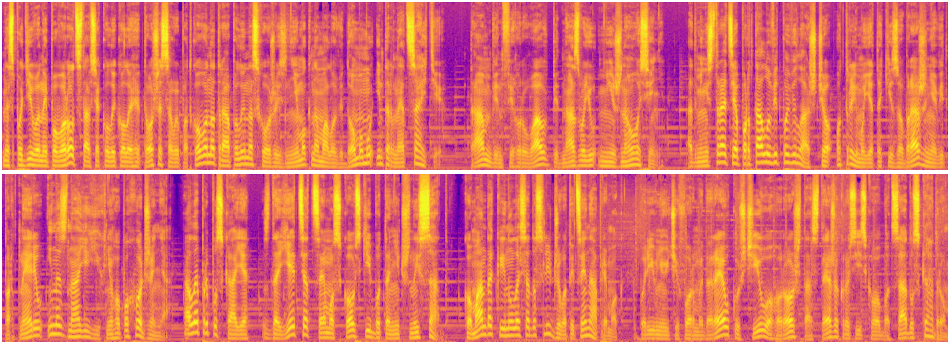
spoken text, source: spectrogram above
Несподіваний поворот стався, коли колеги Тошеса випадково натрапили на схожий знімок на маловідомому інтернет-сайті. Там він фігурував під назвою Ніжна осінь. Адміністрація порталу відповіла, що отримує такі зображення від партнерів і не знає їхнього походження, але припускає, здається, це московський ботанічний сад. Команда кинулася досліджувати цей напрямок, порівнюючи форми дерев, кущів, огорож та стежок російського ботсаду з кадром.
